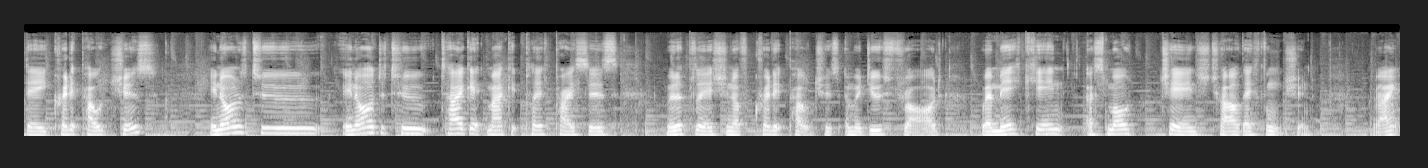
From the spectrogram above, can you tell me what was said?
the credit pouches in order to in order to target marketplace prices manipulation of credit pouches and reduce fraud we're making a small change to how they function right?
